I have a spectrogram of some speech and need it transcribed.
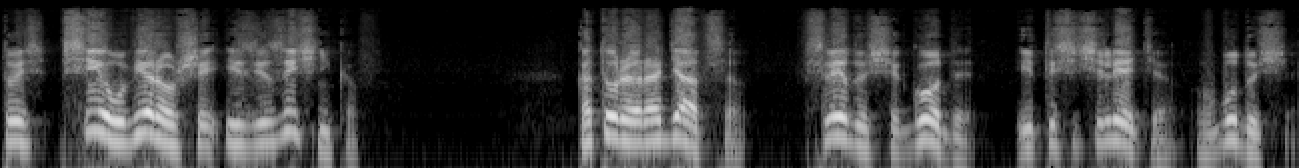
то есть все уверовавшие из язычников, которые родятся в следующие годы и тысячелетия в будущее,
